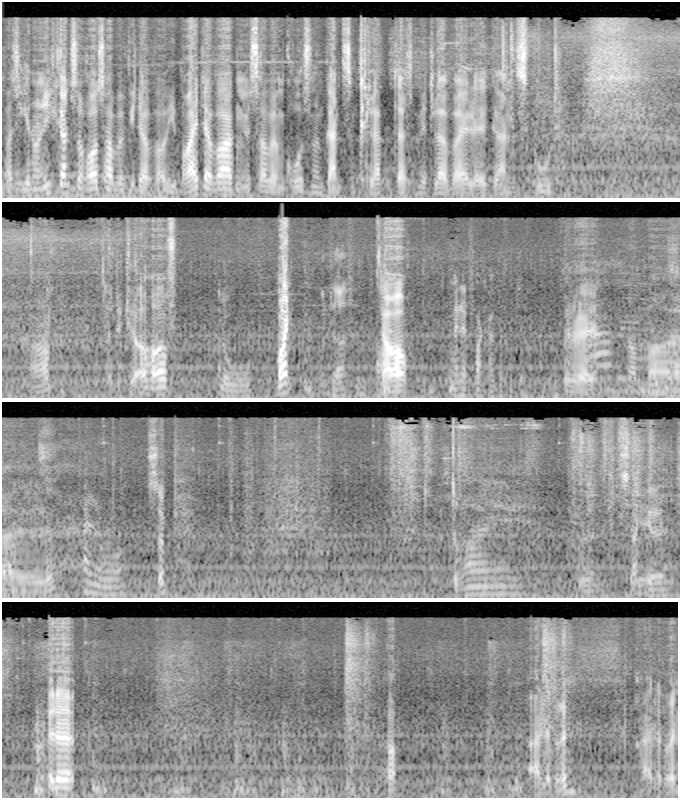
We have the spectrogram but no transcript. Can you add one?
Was ich hier noch nicht ganz so raus habe, wie, der, wie breit der Wagen ist, aber im Großen und Ganzen klappt das mittlerweile ganz gut. Ja, da die Tür auch auf. Hallo. Moin. Guten Tag. Tag auch. Eine Fahrkarte bitte. Bitte normale. Hallo. Zup. 3, 15. Danke. Bitte. Oh. Alle drin? Alle drin.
